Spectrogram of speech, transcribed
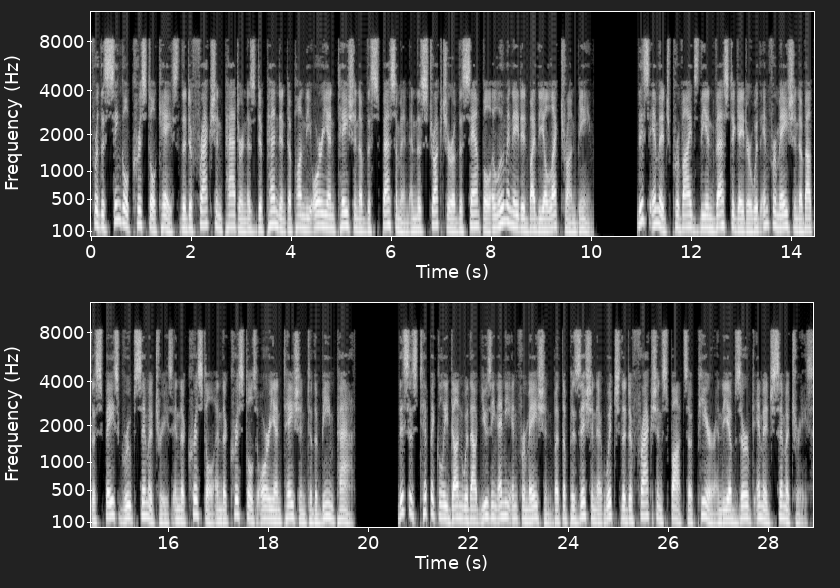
For the single crystal case the diffraction pattern is dependent upon the orientation of the specimen and the structure of the sample illuminated by the electron beam. This image provides the investigator with information about the space group symmetries in the crystal and the crystal's orientation to the beam path. This is typically done without using any information but the position at which the diffraction spots appear and the observed image symmetries.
